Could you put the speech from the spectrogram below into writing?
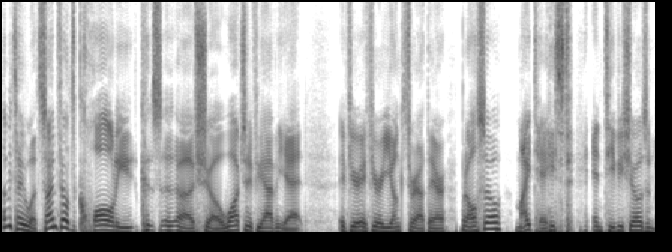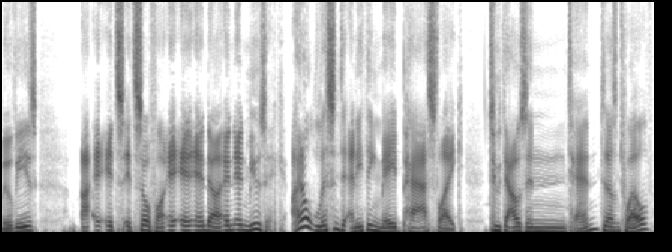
Let me tell you what, Seinfeld's a quality uh, show. Watch it if you haven't yet. If you're if you're a youngster out there, but also my taste in TV shows and movies. It's it's so fun and and, uh, and and music. I don't listen to anything made past like 2010, 2012.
